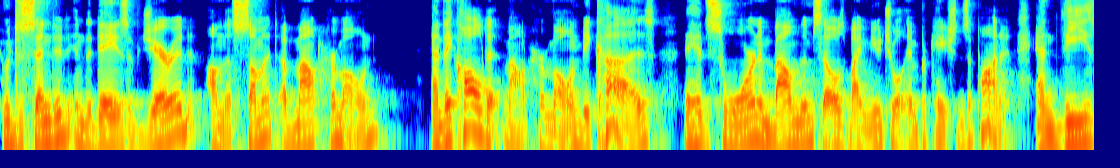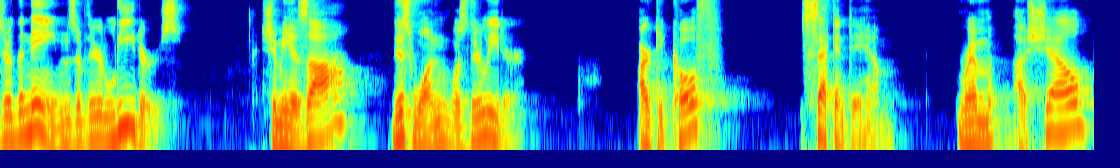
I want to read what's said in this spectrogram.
who descended in the days of Jared on the summit of Mount Hermon. And they called it Mount Hermon because they had sworn and bound themselves by mutual imprecations upon it. And these are the names of their leaders. Shemiazah, this one was their leader. Artikoph, second to him. Rem Ashel,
